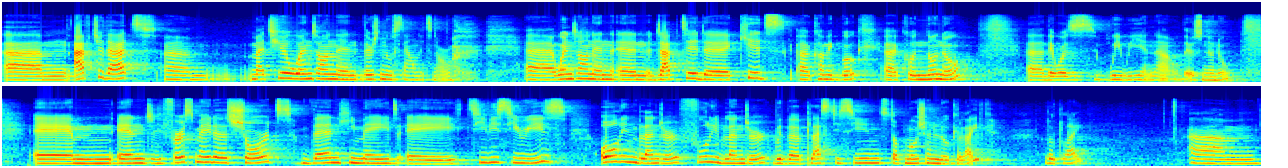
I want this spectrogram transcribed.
Um, after that, um, Mathieu went on, and there's no sound, it's normal. Uh, went on and, and, adapted a kids uh, comic book called Non-Non. Uh, there was Wee Wee and now there's no Um, and he first made a short, then he made a TV series all in Blender, fully Blender, with the plasticine stop motion look-alike. Look like. Um,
